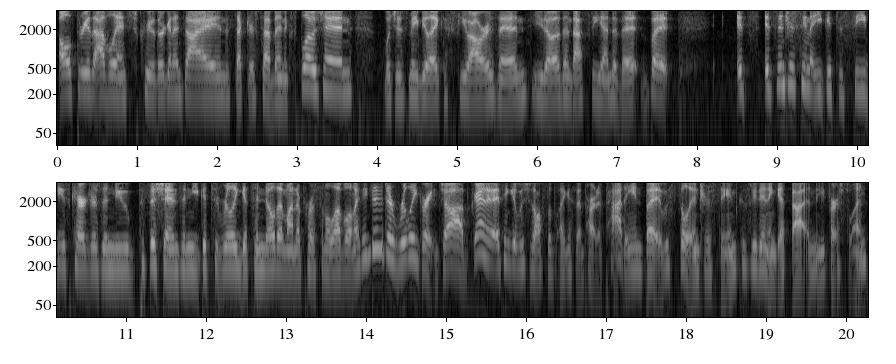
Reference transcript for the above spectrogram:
all three of the Avalanche crew, they're going to die in the Sector 7 explosion, which is maybe like a few hours in, you know, then that's the end of it. But it's it's interesting that you get to see these characters in new positions and you get to really get to know them on a personal level and i think they did a really great job granted i think it was just also like i said part of padding but it was still interesting because we didn't get that in the first one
